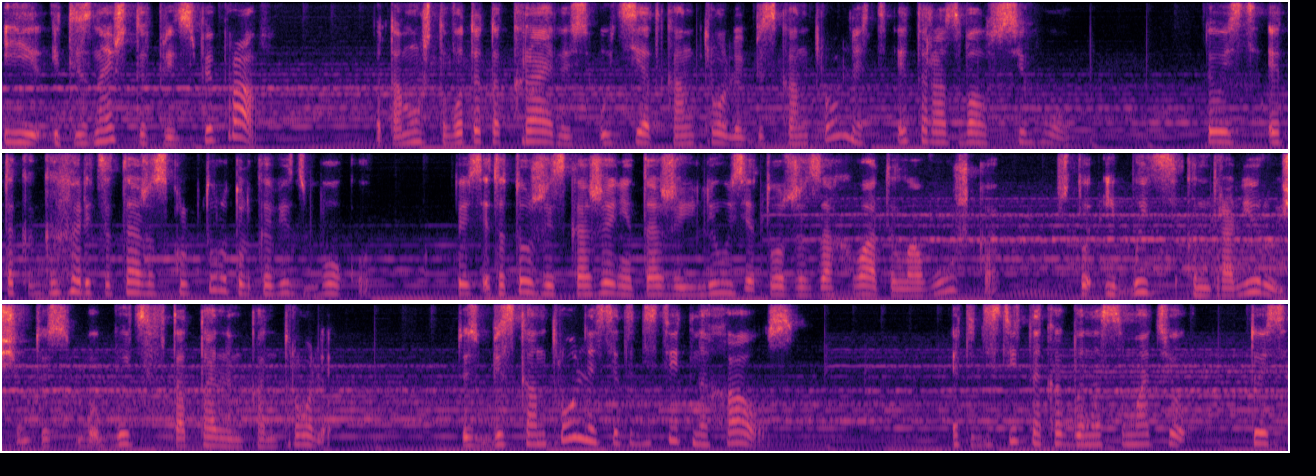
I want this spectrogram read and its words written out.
И, и ты знаешь, ты в принципе прав. Потому что вот эта крайность уйти от контроля в бесконтрольность – это развал всего. То есть это, как говорится, та же скульптура, только вид сбоку. То есть это тоже искажение, та же иллюзия, тот же захват и ловушка, что и быть контролирующим, то есть быть в тотальном контроле. То есть бесконтрольность – это действительно хаос. Это действительно как бы на самотек. То есть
